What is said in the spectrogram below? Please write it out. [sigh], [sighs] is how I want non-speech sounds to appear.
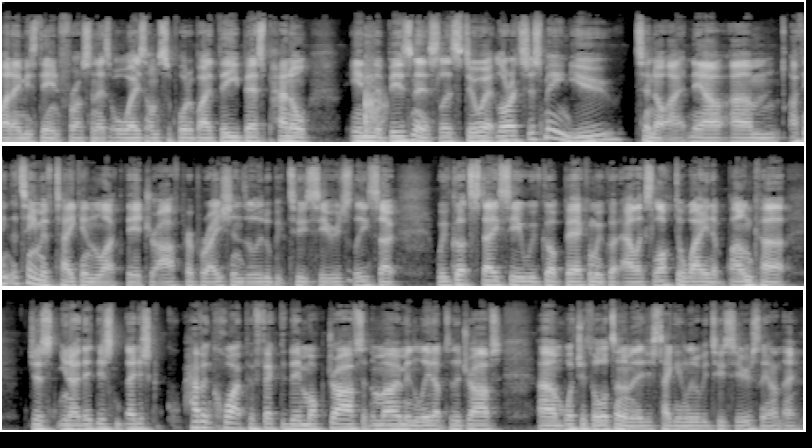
My name is Dan Frost, and as always, I'm supported by the best panel in the business. Let's do it. Laura, it's just me and you tonight. Now, um, I think the team have taken like their draft preparations a little bit too seriously. So we've got Stacey, we've got Beck, and we've got Alex locked away in a bunker. Just, you know, they just, they just haven't quite perfected their mock drafts at the moment, lead up to the drafts. Um, what's your thoughts on them? They're just taking a little bit too seriously, aren't they?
